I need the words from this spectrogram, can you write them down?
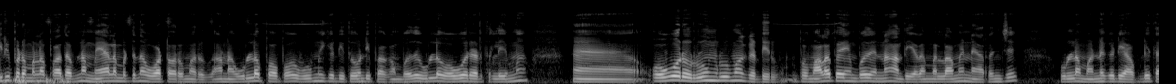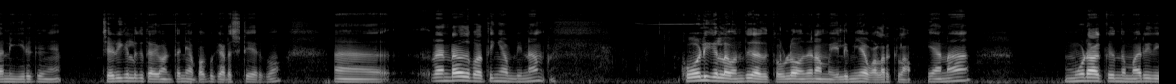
இருப்பிடமெல்லாம் பார்த்தோம் அப்படின்னா மேலே மட்டும்தான் ஓட்ட வர மாதிரி இருக்கும். ஆனால் உள்ளே போக போக பூமி கட்டி தோண்டி பார்க்கும்போது உள்ளே ஒவ்வொரு இடத்துலையுமே ஒவ்வொரு ரூம் ரூமாக கட்டியிருக்கும். இப்போ மழை பெய்யும் போது என்ன அந்த இடம் எல்லாமே நிறைஞ்சு உள்ளே மண்ணு கட்டி அப்படியே தண்ணி இருக்குங்க. செடிகளுக்கு தேவையான தண்ணி அப்பப்போ கிடச்சிட்டே இருக்கும். ரெண்டாவது பார்த்திங்க அப்படின்னா கோழிகளை வந்து அதுக்கு உள்ள வந்து நம்ம எளிமையாக வளர்க்கலாம். ஏன்னா மூடாக்கு இந்த மாதிரி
